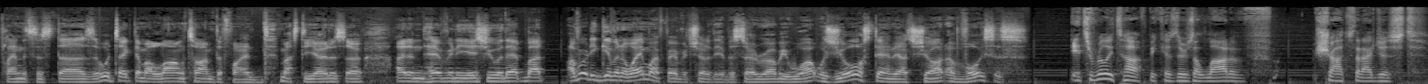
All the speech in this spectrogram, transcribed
planets and stars. It would take them a long time to find Master Yoda, so I didn't have any issue with that. But I've already given away my favorite shot of the episode, Robbie. What was your standout shot of voices? It's really tough because there's a lot of shots that I just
